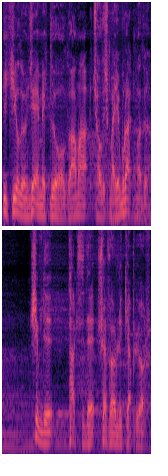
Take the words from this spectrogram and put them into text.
İki yıl önce emekli oldu ama çalışmayı bırakmadı. Şimdi takside şoförlük yapıyor.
